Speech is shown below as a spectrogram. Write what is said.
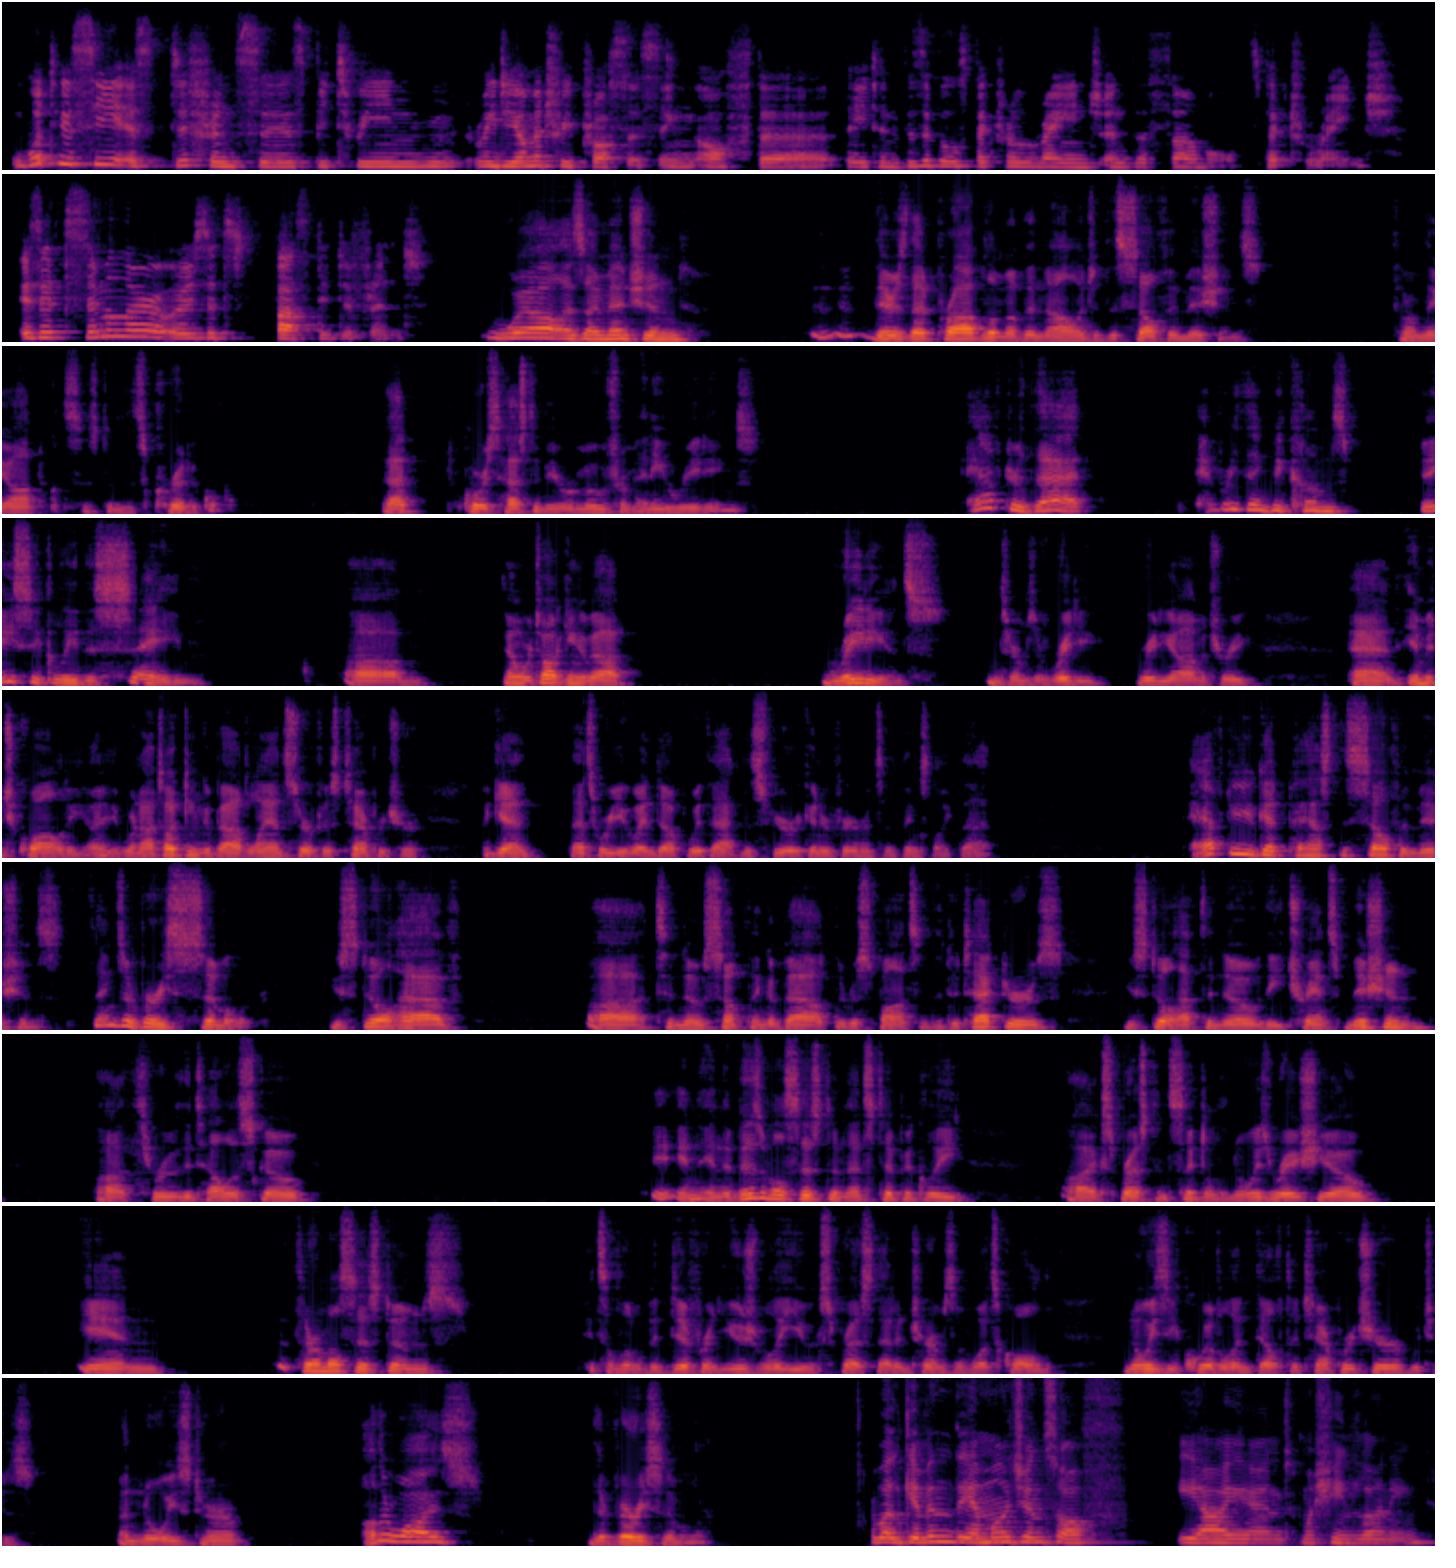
what do you see as differences between radiometry processing of the data in visible spectral range and the thermal spectral range? Is it similar or is it vastly different? Well, as I mentioned, there's that problem of the knowledge of the self emissions from the optical system that's critical. That, of course, has to be removed from any readings. After that, everything becomes basically the same. Um, now we're talking about radiance in terms of radi- radiometry and image quality. We're not talking about land surface temperature. Again, that's where you end up with atmospheric interference and things like that. After you get past the self emissions, things are very similar. You still have uh, to know something about the response of the detectors. You still have to know the transmission uh, through the telescope. In, in the visible system, that's typically uh, expressed in signal to noise ratio. In thermal systems, it's a little bit different. Usually you express that in terms of what's called noise equivalent delta temperature, which is a noise term. Otherwise, they're very similar. Well, given the emergence of AI and machine learning,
